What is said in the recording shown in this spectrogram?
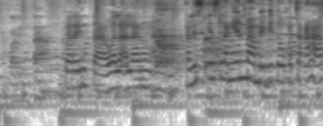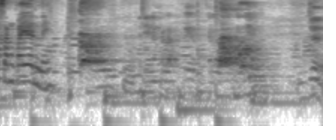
sa 40. 40. Wala lang, ano. Kaliskis lang yan, ma'am. May bito ka tsaka hasang pa yan eh. Hindi nang kalapit. Kalapit yun. Diyan.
